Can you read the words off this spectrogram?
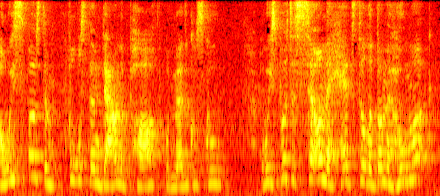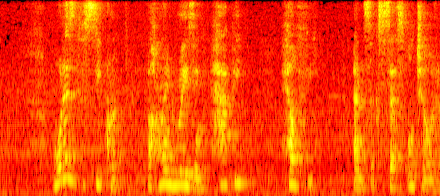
Are we supposed to force them down the path of medical school? Are we supposed to sit on their heads till they've done their homework? What is the secret behind raising happy, healthy, and successful children?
